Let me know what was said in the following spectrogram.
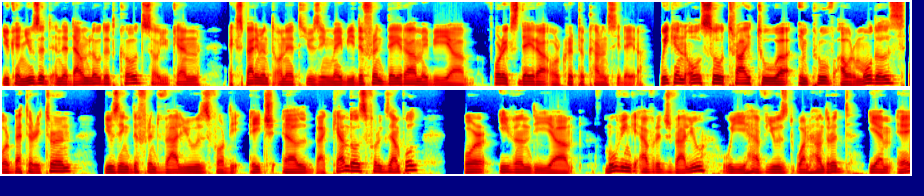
You can use it in the downloaded code so you can experiment on it using maybe different data, maybe uh, forex data or cryptocurrency data. We can also try to uh, improve our models for better return using different values for the HL back candles, for example, or even the uh, moving average value. We have used 100 EMA.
